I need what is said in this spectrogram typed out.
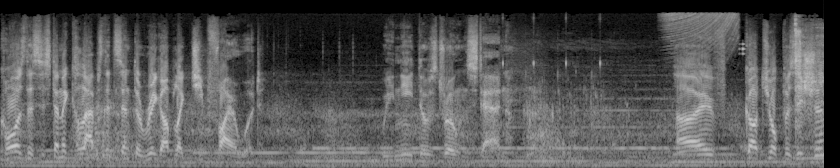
caused the systemic collapse that sent the rig up like cheap firewood. We need those drones, Stan. I've got your position.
